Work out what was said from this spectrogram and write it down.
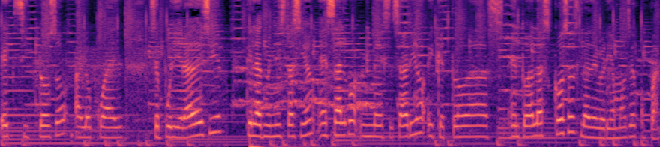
exitoso, a lo cual se pudiera decir que la administración es algo necesario y que todas, en todas las cosas la deberíamos de ocupar.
